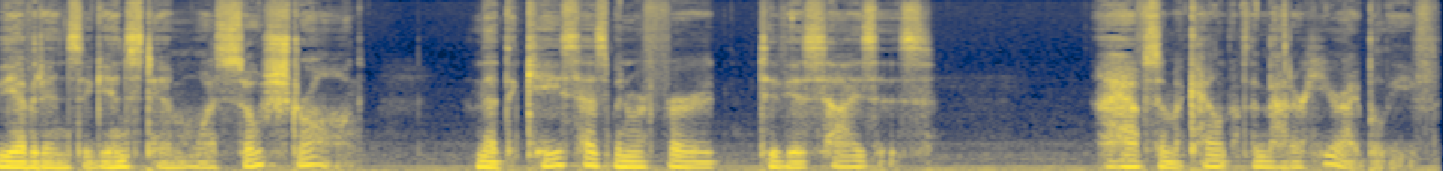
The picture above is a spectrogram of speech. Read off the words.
The evidence against him was so strong that the case has been referred to the assizes. I have some account of the matter here, I believe.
